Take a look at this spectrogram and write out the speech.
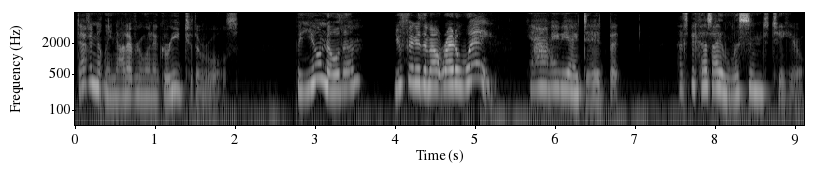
definitely not everyone agreed to the rules. But you know them. You figured them out right away. Yeah, maybe I did, but that's because I listened to you.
